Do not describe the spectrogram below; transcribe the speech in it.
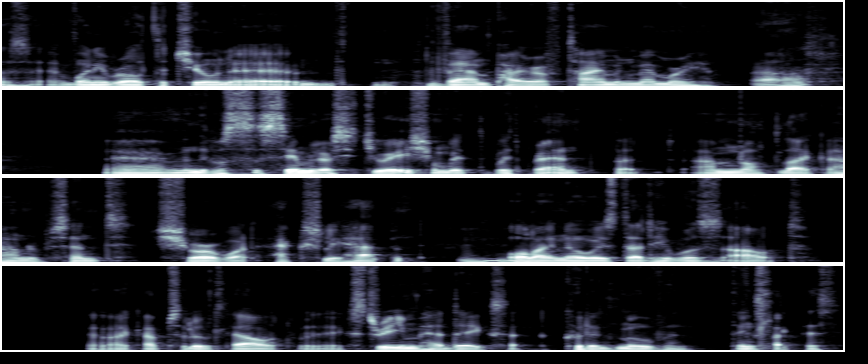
uh, when he wrote the tune uh, "Vampire of Time and Memory," Uh-huh. um, and it was a similar situation with with Brent, but I'm not like hundred percent sure what actually happened. All I know is that he was out, like absolutely out with extreme headaches and couldn't move and things like this.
